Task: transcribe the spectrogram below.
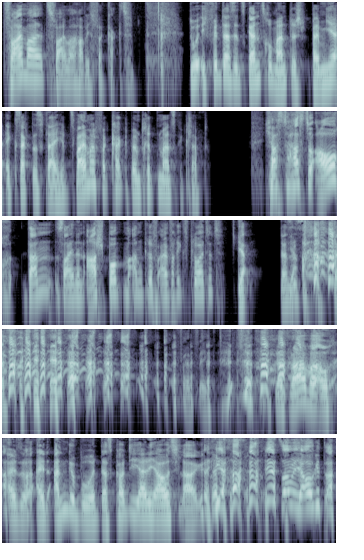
zweimal, zweimal habe ich es verkackt. Du, ich finde das jetzt ganz romantisch. Bei mir exakt das Gleiche. Zweimal verkackt, beim dritten Mal hat es geklappt. Hast, hast du auch dann seinen Arschbombenangriff einfach exploitet? Ja. Das ja. ist. Das Perfekt. Das war aber auch also ein Angebot, das konnte ich ja nicht ausschlagen. Ja, das habe ich auch gedacht.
